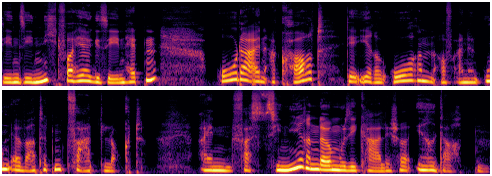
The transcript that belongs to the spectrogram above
den Sie nicht vorhergesehen hätten, oder ein Akkord, der Ihre Ohren auf einen unerwarteten Pfad lockt. Ein faszinierender musikalischer Irrgarten.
